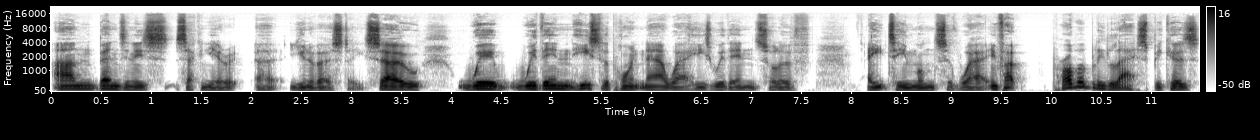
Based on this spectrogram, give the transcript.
And Ben's in his second year at uh, university, so we're within. He's to the point now where he's within sort of eighteen months of where, in fact, probably less because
